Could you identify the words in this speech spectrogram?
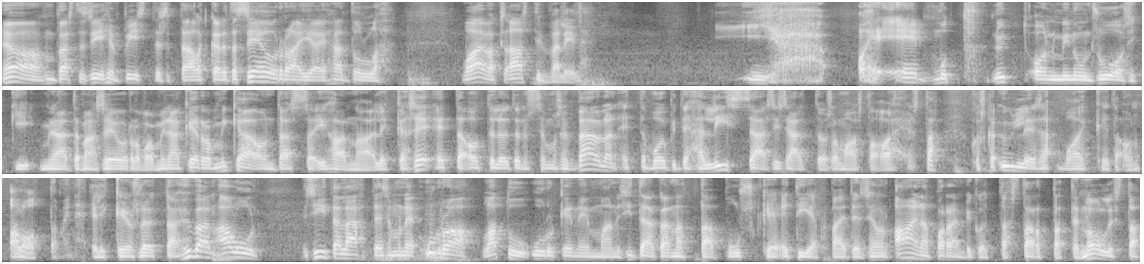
Joo, on päästy siihen pisteeseen, että alkaa näitä seuraajia ihan tulla vaivaksi asti välillä. Ja, ei, ei, mutta nyt on minun suosikki, minä tämä seuraava. Minä kerron, mikä on tässä ihanaa. Eli se, että olette löytänyt semmoisen väylän, että voi tehdä lisää sisältöä samasta aiheesta, koska yleensä vaikeita on aloittaminen. Eli jos löytää hyvän alun ja siitä lähtee semmoinen ura, latu urkenemaan, niin sitä kannattaa puskea eteenpäin. Se on aina parempi kuin, että starttaatte nollista.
